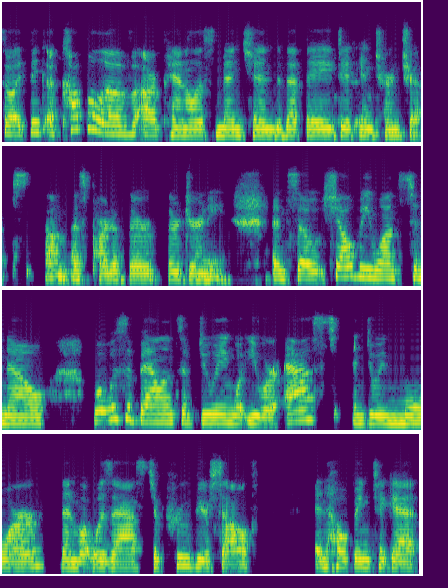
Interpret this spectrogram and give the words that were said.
So, I think a couple of our panelists mentioned that they did internships um, as part of their, their journey. And so, Shelby wants to know what was the balance of doing what you were asked and doing more than what was asked to prove yourself and hoping to get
